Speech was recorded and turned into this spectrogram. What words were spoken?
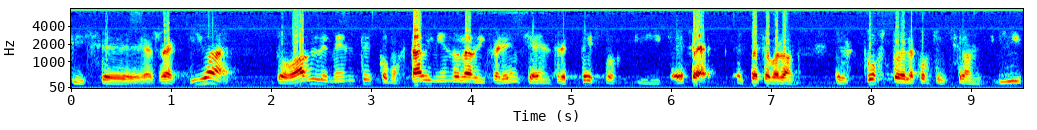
si se reactiva, probablemente, como está viniendo la diferencia entre pesos y ese, el peso, perdón, el costo de la construcción y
